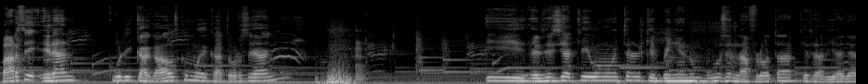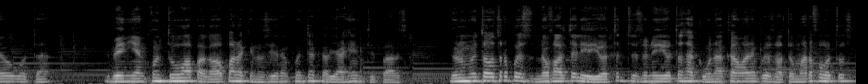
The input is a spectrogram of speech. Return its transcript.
parce, eran culicagados como de 14 años. Y él decía que hubo un momento en el que él venía en un bus en la flota que salía allá de Bogotá. Venían con todo apagado para que no se dieran cuenta que había gente, parce. De un momento a otro, pues no falta el idiota. Entonces un idiota sacó una cámara, empezó a tomar fotos.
